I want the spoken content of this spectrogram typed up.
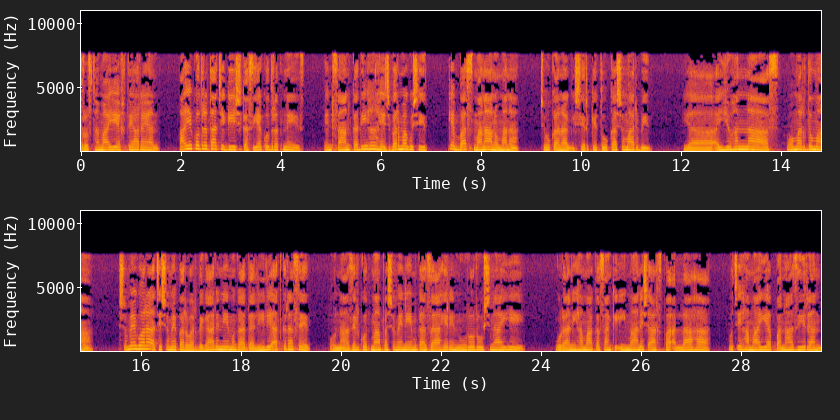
درست ہم آئیے اختیار ہیں۔ آئیے قدرت آچے گیش کسی قدرت نیست انسان کدی ہاں ہجبر مگوشید کہ بس منا۔ نو منا چوکنگ شرک تو کا شمار بید۔ یا ایوہ الناس، او مردما شمے گورا اچھی شمے پروردگار نیمگا دلیلی اتکرا سید۔ او نازل کت ما پا شمے نیمگا ظاہر نور و روشنائی۔ گڑانی ہما کسان کی ایمانش عرض پا اللہ وچے ہمائی پناہ زیرند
